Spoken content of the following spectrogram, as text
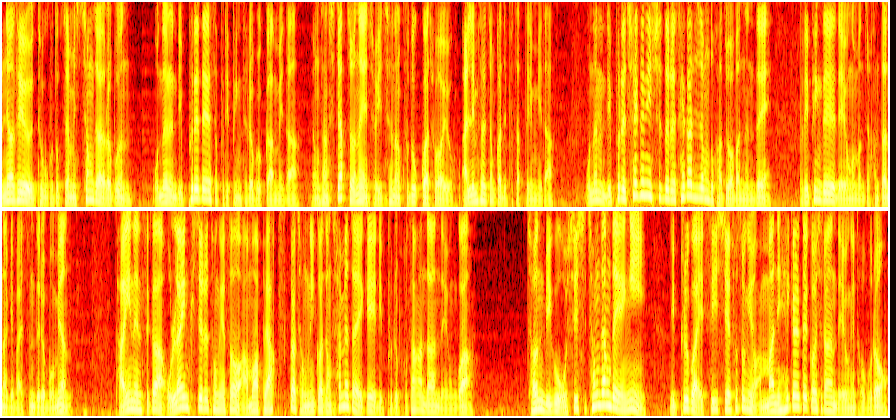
안녕하세요 유튜브 구독자 및 시청자 여러분. 오늘은 리플에 대해서 브리핑 드려볼까 합니다. 영상 시작 전에 저희 채널 구독과 좋아요 알림 설정까지 부탁드립니다. 오늘은 리플의 최근 이슈들을 세 가지 정도 가져와 봤는데 브리핑 들 내용을 먼저 간단하게 말씀드려보면 바이낸스가 온라인 퀴즈를 통해서 암호화폐 학습과 정리 과정 참여자에게 리플을 보상한다는 내용과 전 미국 OCC 청장 대행이 리플과 SEC의 소송이 완만히 해결될 것이라는 내용에 더불어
